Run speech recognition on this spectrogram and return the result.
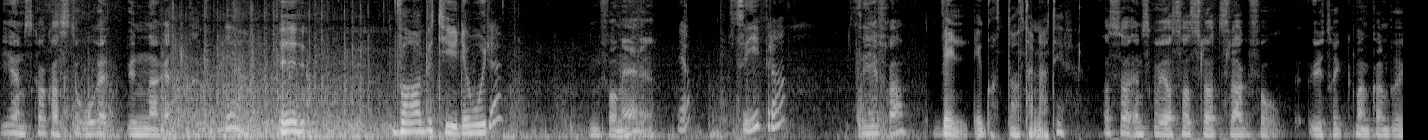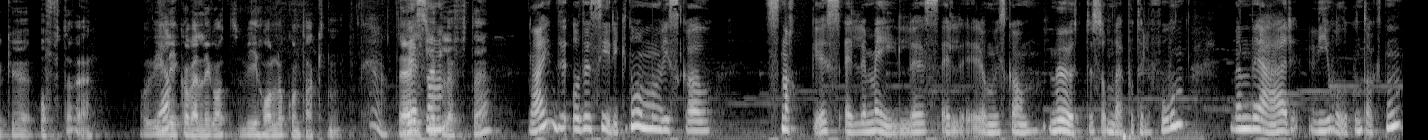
Vi ønsker å kaste ordet 'underrette'. Ja. Uh, hva betyr det ordet? Informere. Ja. Si ifra. Si ifra. Veldig godt alternativ. Og så ønsker vi også å slå et slag for uttrykk man kan bruke oftere. Og vi ja. liker veldig godt 'vi holder kontakten'. Ja. Det er det ikke som, et løfte. Nei, det, og det sier ikke noe om vi skal snakkes eller mailes, eller om vi skal møtes, om det er på telefon. Men det er vi holder kontakten.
